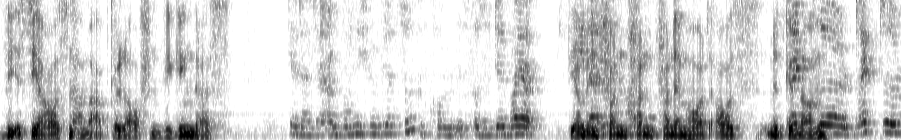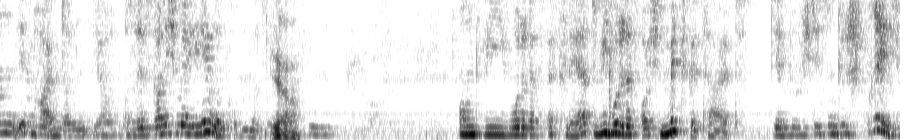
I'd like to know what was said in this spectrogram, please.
wie ist die Herausnahme abgelaufen? Wie ging das? ja, dass er einfach nicht mehr wieder zurückgekommen ist. Also der war ja. Die haben ihn von, von, von dem Hort aus direkt, mitgenommen. äh, direkt ähm, im Heim dann, ja. Also der ist gar nicht mehr hier hingekommen. Also. Ja. Und wie wurde das erklärt? Wie wurde das euch mitgeteilt? Ja, durch diesen Gespräch.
